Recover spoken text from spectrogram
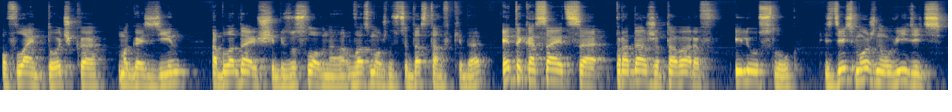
офлайн точка магазин, обладающий, безусловно, возможностью доставки, да. Это касается продажи товаров или услуг. Здесь можно увидеть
